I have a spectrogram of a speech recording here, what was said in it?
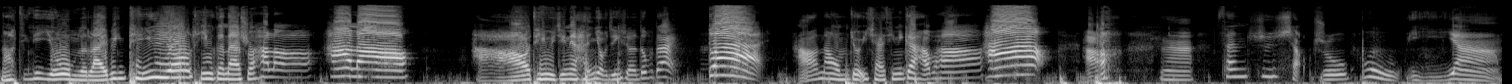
然后今天有我们的来宾婷雨哦，婷雨跟大家说 “hello”，hello。好，婷雨今天很有精神，对不对？对。好，那我们就一起来听听看，好不好？好。好，那三只小猪不一样。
